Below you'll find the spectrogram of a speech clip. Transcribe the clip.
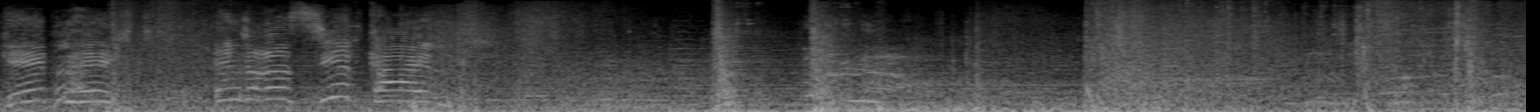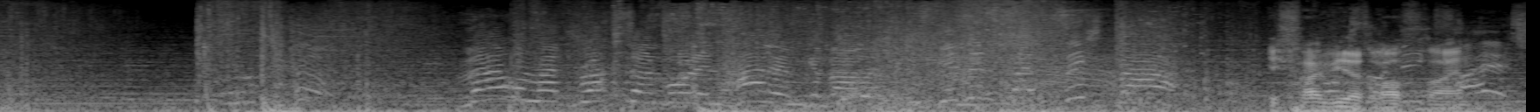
Geht nicht. Interessiert keinen. Warum hat Roxxon wohl in Harlem gebaut? Wir sind verzichtbar. Ich fall wieder drauf rein. Falsch.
